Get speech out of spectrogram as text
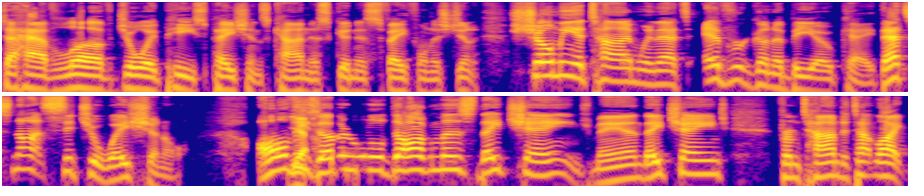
to have love, joy, peace, patience, kindness, goodness, faithfulness. Show me a time when that's ever going to be okay. That's not situational. All these yeah. other little dogmas, they change, man. They change from time to time. Like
